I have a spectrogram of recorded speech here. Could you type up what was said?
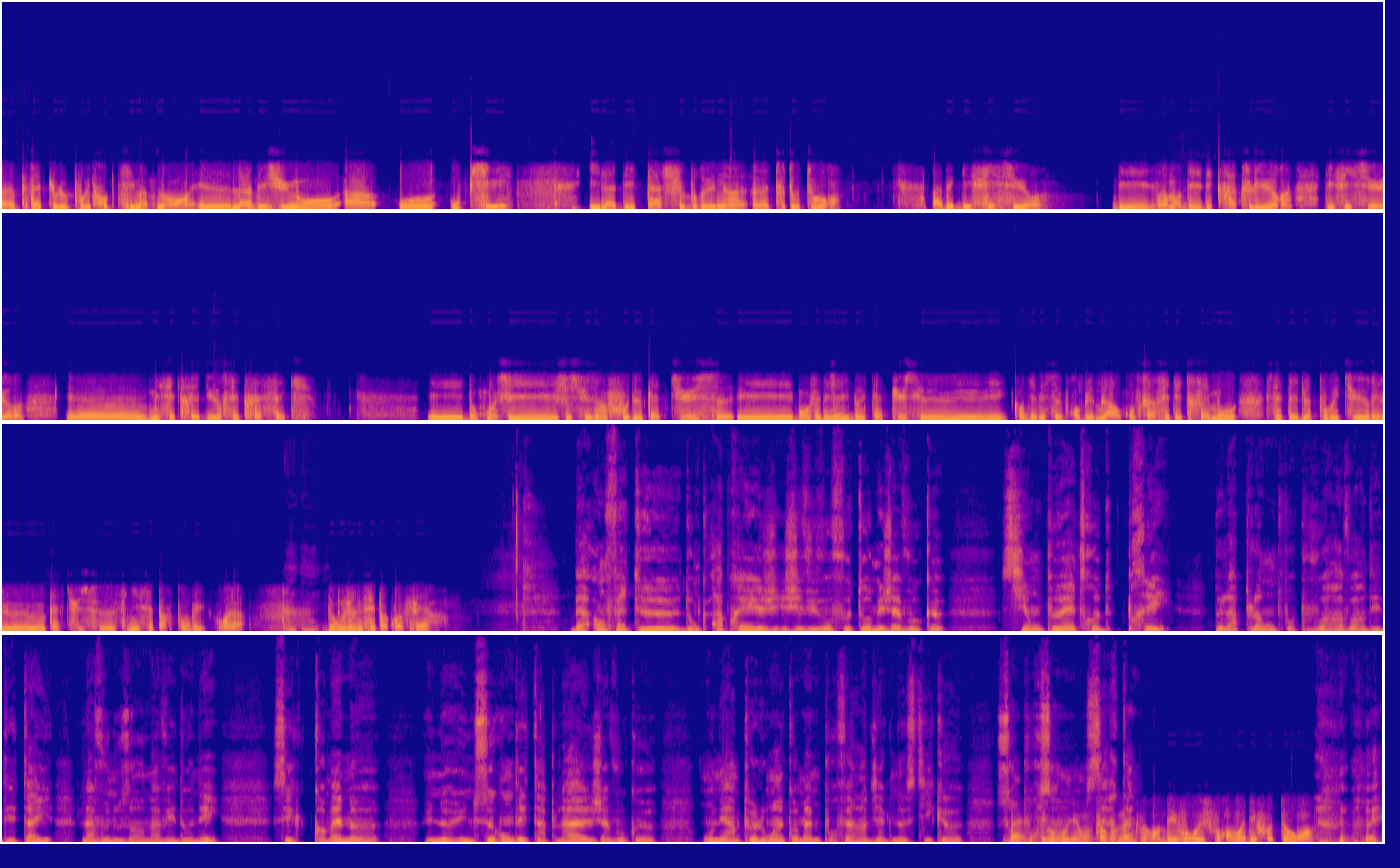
euh, peut-être que le pot est trop petit maintenant. L'un des jumeaux a au, au pied, il a des taches brunes euh, tout autour, avec des fissures, des vraiment des, des craquelures, des fissures, euh, mais c'est très dur, c'est très sec. Et donc moi j'ai, je suis un fou de cactus et bon j'ai déjà eu d'autres cactus euh, et quand il y avait ce problème-là, au contraire c'était très mou, c'était de la pourriture et le cactus euh, finissait par tomber. Voilà. Donc je ne sais pas quoi faire. Ben, en fait, euh, donc après, j'ai vu vos photos, mais j'avoue que si on peut être près de la plante pour pouvoir avoir des détails, là vous nous en avez donné, c'est quand même euh, une, une seconde étape. Là, j'avoue que on est un peu loin quand même pour faire un diagnostic euh, 100% Ben, si vous voulez, on peut certain. remettre le rendez-vous et je vous renvoie des photos. Hein. Ouais.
